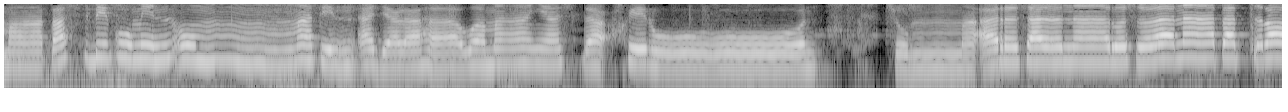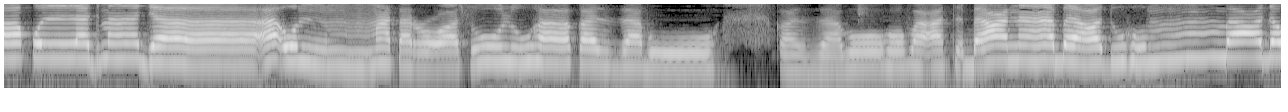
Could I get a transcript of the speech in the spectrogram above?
ma tasbiqu min ummatin ajalaha wa ma yastakhirun ثم أرسلنا رسلنا تترى كل ما جاء أمة رسولها كذبوه كذبوه فأتبعنا بعدهم بعدا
